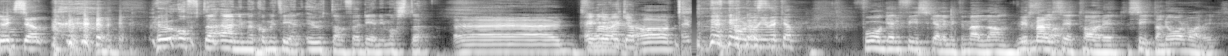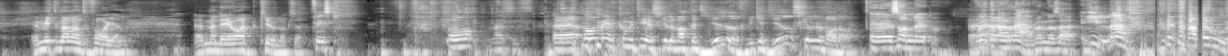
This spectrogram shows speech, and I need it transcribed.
Jeckel. Hur ofta är ni med kommittén utanför det ni måste? Eh, två En gång i veckan. Ja, två gånger i veckan. Fågel, fisk eller mittemellan? Hur Mittemellan. stressigt har ett sittande år varit? Mittemellan till fågel. Eh, Men det har varit kul också. Fisk. Och, eh, om er kommitté skulle varit ett djur, vilket djur skulle det vara då? Eh, sån... eh, Vad heter den räven med såhär... Iller! Baloo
